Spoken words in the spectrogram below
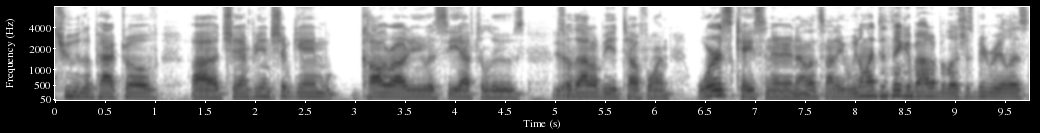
to the Pac-12 uh, championship game. Colorado and USC have to lose, so that'll be a tough one. Worst case scenario now. Let's not even. We don't like to think about it, but let's just be realists.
